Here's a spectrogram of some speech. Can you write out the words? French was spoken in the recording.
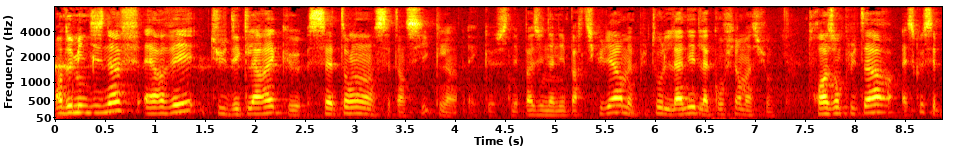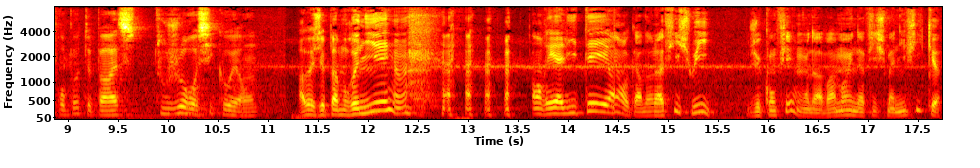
En 2019, Hervé, tu déclarais que 7 ans, c'est un cycle, et que ce n'est pas une année particulière, mais plutôt l'année de la confirmation. Trois ans plus tard, est-ce que ces propos te paraissent toujours aussi cohérents? Ah bah je vais pas me renier. hein. en réalité, en regardant l'affiche, oui, je confirme, on a vraiment une affiche magnifique.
